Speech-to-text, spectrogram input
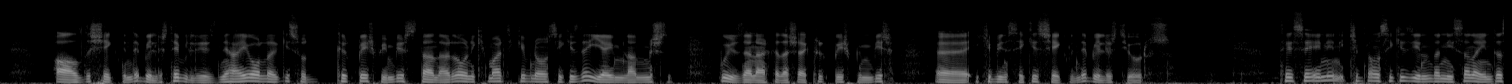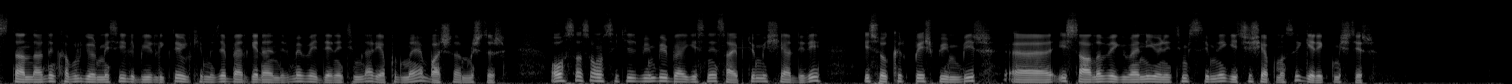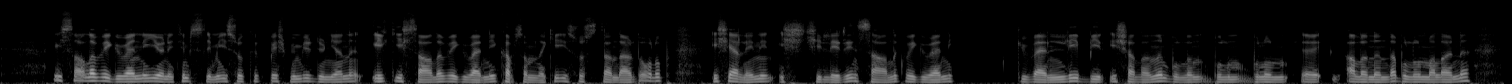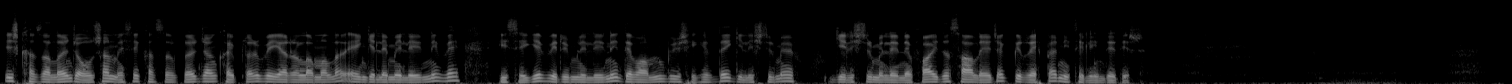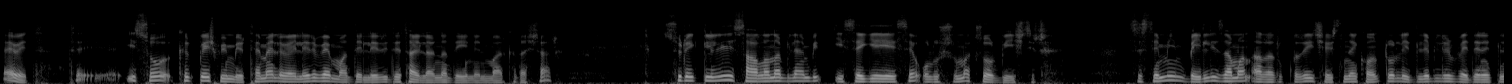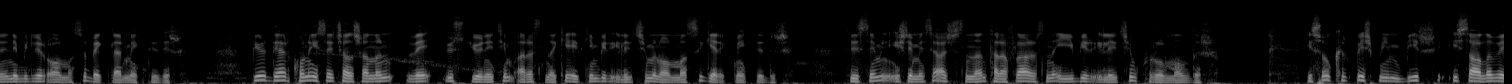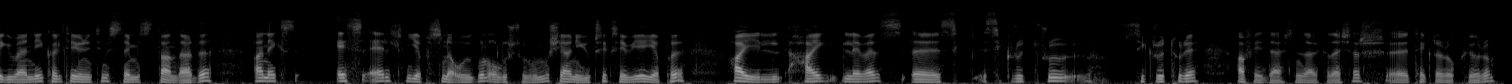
aldı şeklinde belirtebiliriz. Nihai olarak ISO 45001 standardı 12 Mart 2018'de yayımlanmıştı. Bu yüzden arkadaşlar 45001 e, 2008 şeklinde belirtiyoruz. TSE'nin 2018 yılında Nisan ayında standardın kabul görmesiyle birlikte ülkemize belgelendirme ve denetimler yapılmaya başlanmıştır. OHSAS 18001 belgesine sahip tüm iş yerleri ISO 45001 e, iş sağlığı ve güvenliği yönetim sistemine geçiş yapması gerekmiştir. İş sağlığı ve güvenliği yönetim sistemi ISO 45001 dünyanın ilk iş sağlığı ve güvenliği kapsamındaki ISO standardı olup iş yerlerinin işçilerin sağlık ve güvenlik güvenli bir iş alanının bulun, bulun, bulun, e, alanında bulunmalarını, iş kazalarınca oluşan meslek hastalıkları, can kayıpları ve yaralanmaları engellemelerini ve İSG verimliliğini devamlı bir şekilde geliştirme geliştirmelerine fayda sağlayacak bir rehber niteliğindedir. Evet, ISO 45001 temel öğeleri ve maddeleri detaylarına değinelim arkadaşlar. Sürekliliği sağlanabilen bir ISGS oluşturmak zor bir iştir. Sistemin belli zaman aralıkları içerisinde kontrol edilebilir ve denetlenebilir olması beklenmektedir. Bir diğer konu ise çalışanların ve üst yönetim arasındaki etkin bir iletişimin olması gerekmektedir. Sistemin işlemesi açısından taraflar arasında iyi bir iletişim kurulmalıdır. ISO 45001 İş Sağlığı ve Güvenliği Kalite Yönetim Sistemi standardı Annex SL yapısına uygun oluşturulmuş yani yüksek seviye yapı high, high level e, Structure affedersiniz arkadaşlar. E, tekrar okuyorum.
